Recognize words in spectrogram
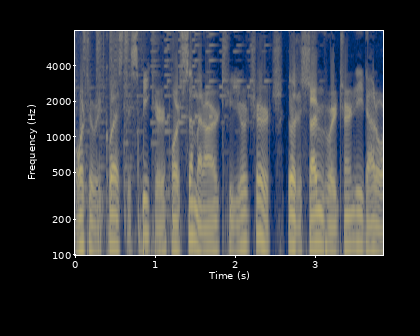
or to request a speaker or seminar to your church, go to strivingforeternity.org.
